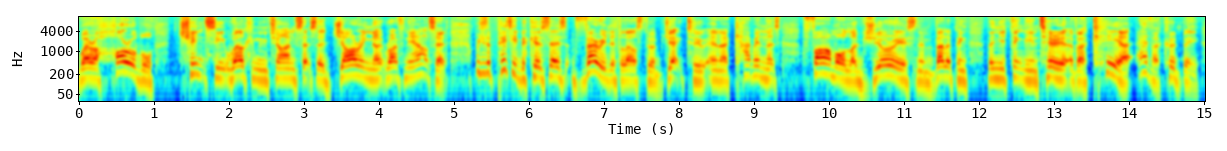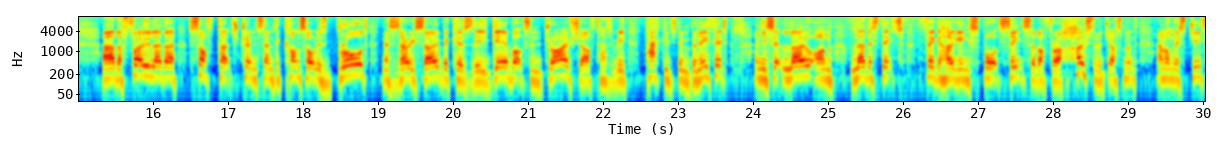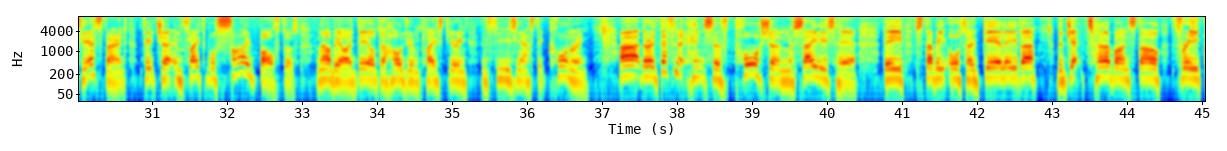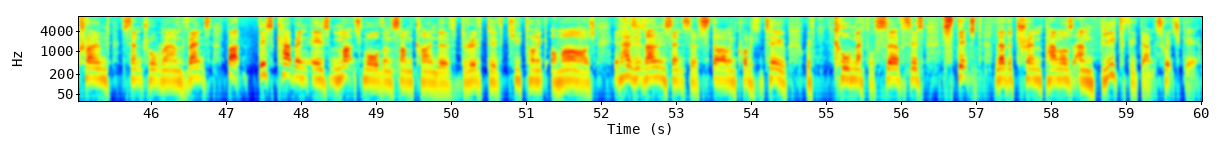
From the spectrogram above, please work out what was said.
Where a horrible chintzy welcoming chime sets a jarring note right from the outset, which is a pity because there's very little else to object to in a cabin that's far more luxurious and enveloping than you'd think the interior of a Kia ever could be. Uh, the faux leather, soft touch trimmed centre console is broad, necessarily so because the gearbox and drive shaft have to be packaged in beneath it, and you sit low on leather stitched figure hugging sports seats that offer a host of adjustment and on this GTS variant feature inflatable side bolsters and they'll be ideal to hold you in place during enthusiastic cornering. Uh, there are definite hints of Porsche and Mercedes here. The stubby auto gear lever, the jet turbine style three chromed central round vents, but this cabin is much more than some kind of derivative Teutonic homage. It has its own sense of style and quality too, with cool metal surfaces, stitched leather trim panels and beautifully damped switchgear.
